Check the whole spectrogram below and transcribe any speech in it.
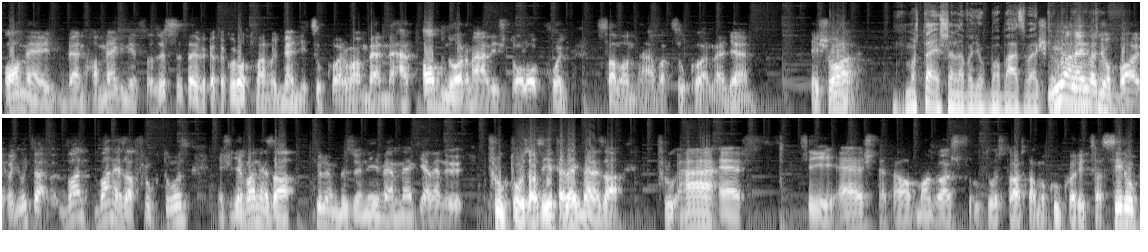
amelyben, ha megnézed az összetevőket, akkor ott van, hogy mennyi cukor van benne. Hát abnormális dolog, hogy szalonnába cukor legyen. És van. Most teljesen le vagyok babázva. És mi a legnagyobb baj, hogy úgy van, van ez a fruktóz, és ugye van ez a különböző néven megjelenő fruktóz az ételekben, ez a HF, CS, tehát a magas fruktóz tartalmú kukorica szirup,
